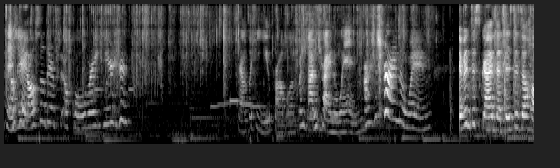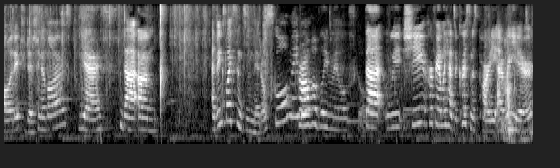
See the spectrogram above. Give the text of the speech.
Competition. Okay, also there's a hole right here. Sounds like a you problem. I'm trying to win. I'm trying to win. I've been described that this is a holiday tradition of ours Yes. that um I think it's like since middle school maybe. Probably middle school. that we she her family has a Christmas party every year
